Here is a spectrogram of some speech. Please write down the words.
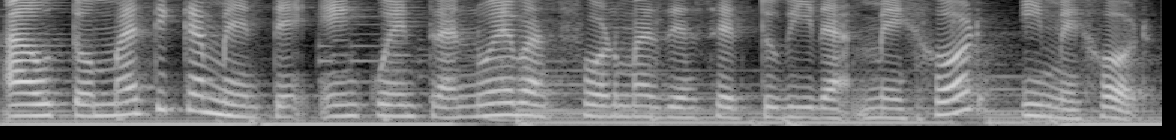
Automáticamente encuentra nuevas formas de hacer tu vida mejor y mejor.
